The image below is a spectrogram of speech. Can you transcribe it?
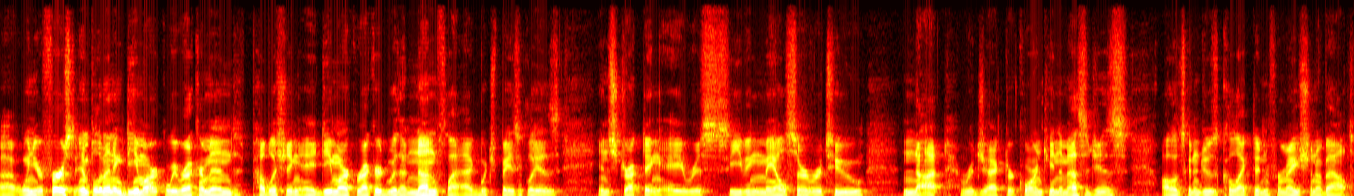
Uh, when you're first implementing DMARC, we recommend publishing a DMARC record with a none flag, which basically is instructing a receiving mail server to not reject or quarantine the messages. All it's going to do is collect information about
